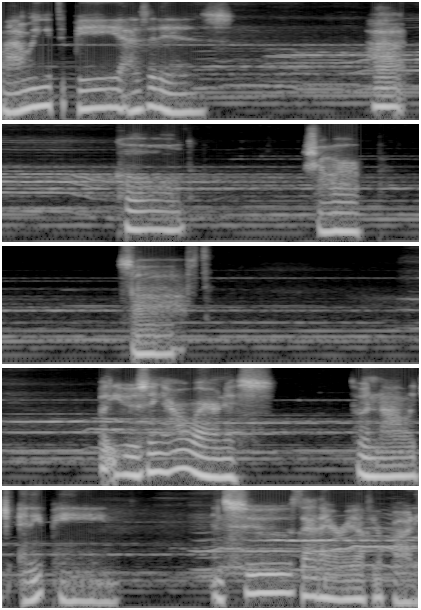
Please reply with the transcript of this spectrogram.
Allowing it to be as it is hot, cold, sharp, soft but using our awareness to acknowledge any pain and soothe that area of your body.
